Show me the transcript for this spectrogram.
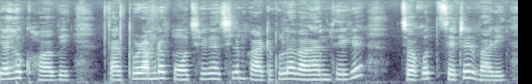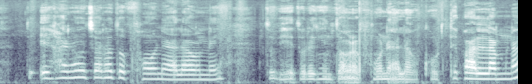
যাই হোক, হবে। তারপর আমরা পৌঁছে গেছিলাম কাঠগোলা বাগান থেকে জগৎ সেটের বাড়ি। তো এখানেও জানো তো ফোন অ্যালাউ নেই। তো ভেতরে কিন্তু আমরা ফোন অ্যালাউ করতে পারলাম না।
